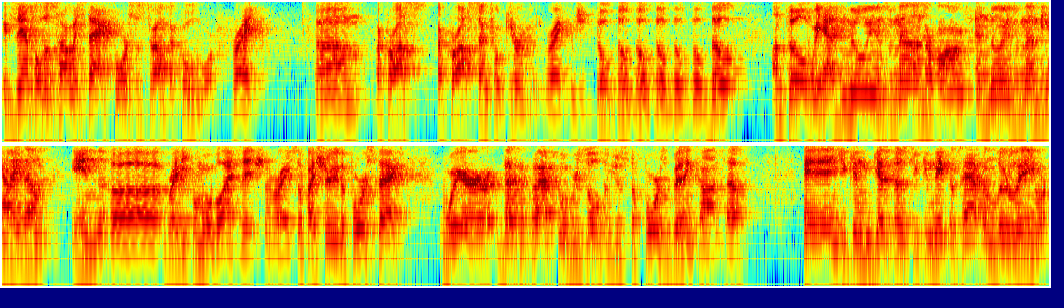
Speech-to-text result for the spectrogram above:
example, this is how we stack forces throughout the Cold War, right? Um, across, across central Germany, right? We just built, built, built, built, built, built, built, until we had millions of men under arms and millions of men behind them in uh, ready for mobilization, right? So if I show you the force stacks, where that's a classical result of just a force bidding contest, and you can get this, you can make this happen literally anywhere.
